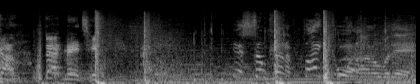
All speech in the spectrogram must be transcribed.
Batman's here! There's some kind of fight going on over there.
